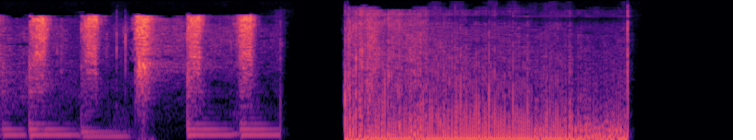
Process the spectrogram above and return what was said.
Thank you.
